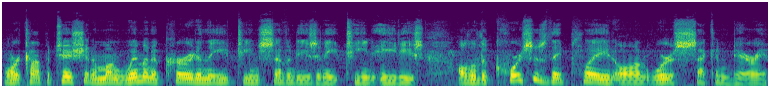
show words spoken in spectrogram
More competition among women occurred in the 1870s and 1880s, although the courses they played on were secondary.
